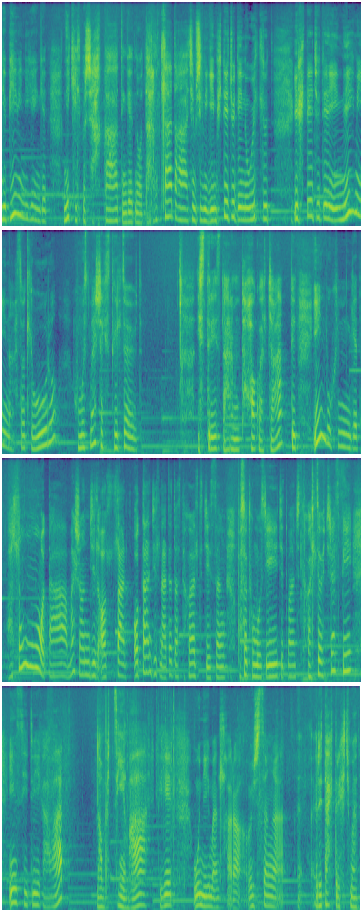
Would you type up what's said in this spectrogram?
ингээд бие бинийгээ ингээд нэг хэлбэр шахах гад ингээд нөө дарамтлаад байгаа юм шиг нэг эмгтээчүүд энэ үйлдэлүүд эрэгтэйчүүдийн нийгмийн асуудал өөрөө хүмүүс маш их сэтгэл зүйн хувьд стресс, дарамт хог болж байгаа. Тэгэд энэ бүхэн ингээд олон удаа маш он жил улаан удаан жил надад бас тохиолдож исэн бусад хүмүүс ээжэд маань тохиолдсон учраас би энэ сэдвийг аваад ном бичсэн юм аа. Тэгээд үүнийг мандлахаараа уншсан редактор ихч маань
